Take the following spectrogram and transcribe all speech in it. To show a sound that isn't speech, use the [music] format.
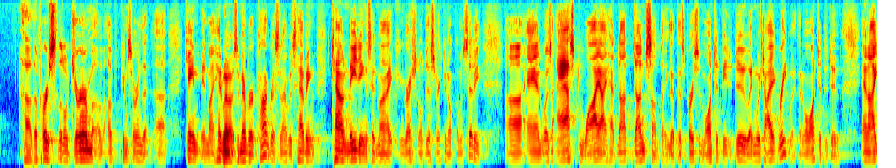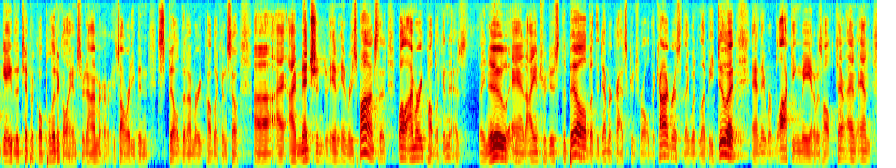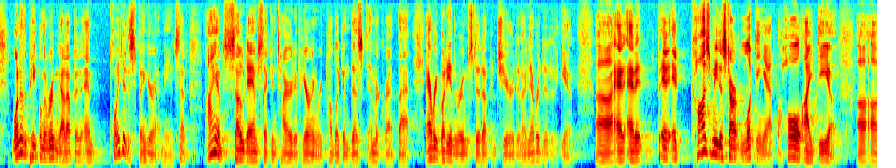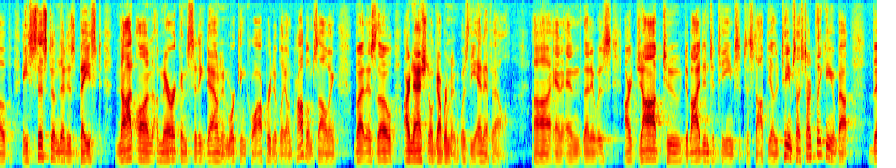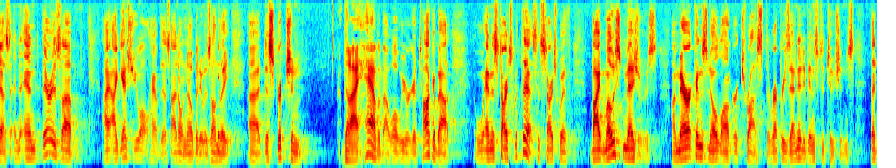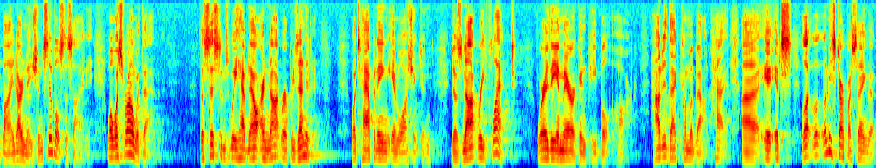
uh, the first little germ of, of concern that uh, came in my head when I was a member of Congress and I was having town meetings in my congressional district in Oklahoma City uh, and was asked why I had not done something that this person wanted me to do and which I agreed with and wanted to do. And I gave the typical political answer. Now, I'm it's already been spilled that I'm a Republican, so uh, I, I mentioned in, in response that, well, I'm a Republican, as they knew, and I introduced the bill, but the Democrats controlled the Congress, and they wouldn't let me do it, and they were blocking me, and it was all terrible. And, and one of the people in the room got up and, and pointed his finger at me and said, I am so damn sick and tired of hearing Republican this, Democrat that. Everybody in the room stood up and cheered, and I never did it again. Uh, and and it, it, it caused me to start looking at the whole idea uh, of a system that is based not on Americans sitting down and working cooperatively on problem solving, but as though our national government was the NFL. Uh, and, and that it was our job to divide into teams and to stop the other teams. So I started thinking about this, and, and there is, um, I, I guess you all have this, I don't know, but it was on the uh, description that I have about what we were going to talk about, and it starts with this. It starts with, by most measures, Americans no longer trust the representative institutions that bind our nation's civil society. Well, what's wrong with that? The systems we have now are not representative. What's happening in Washington does not reflect where the American people are. How did that come about? How, uh, it- it's, let, let me start by saying that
